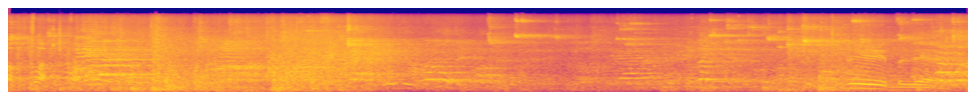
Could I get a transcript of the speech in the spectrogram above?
Под него, под него, под него. Эй, блядь.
